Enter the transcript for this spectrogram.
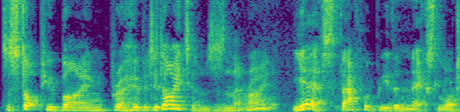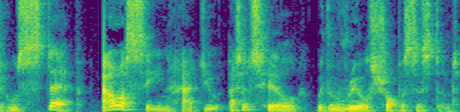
to stop you buying prohibited items, isn't that right? Yes, that would be the next logical step. Our scene had you at a till with a real shop assistant.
